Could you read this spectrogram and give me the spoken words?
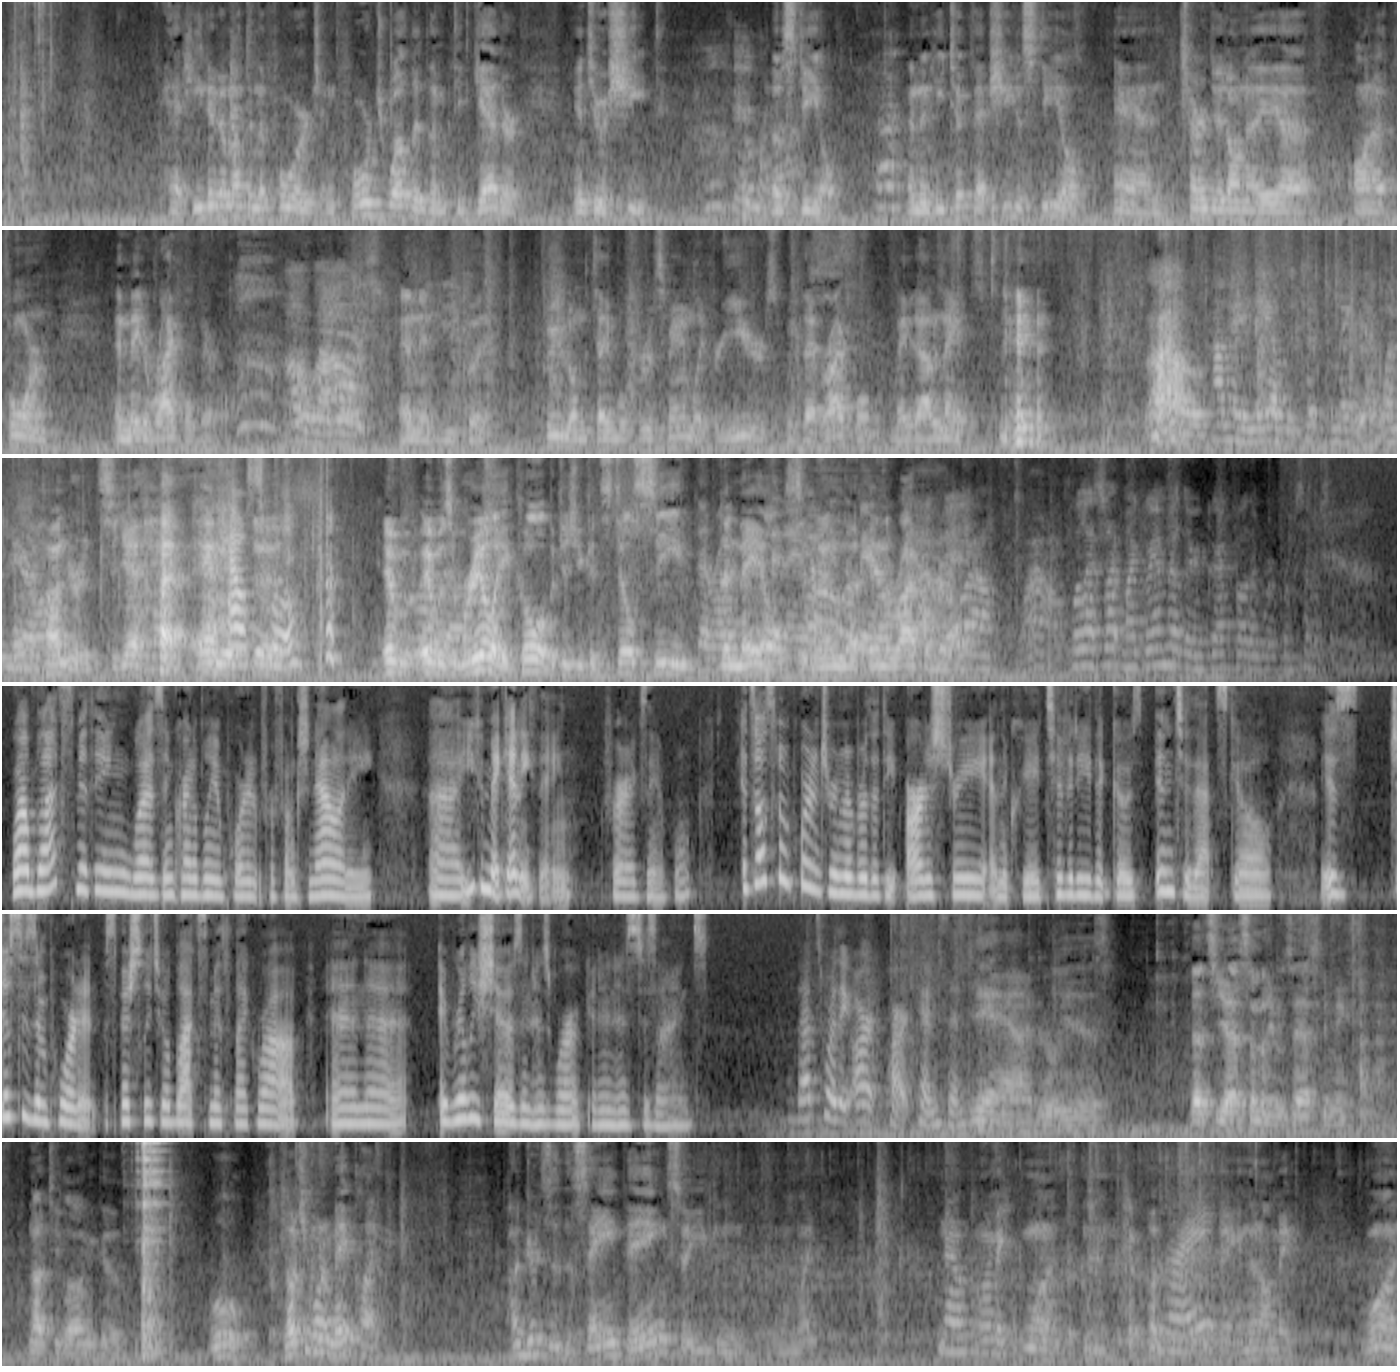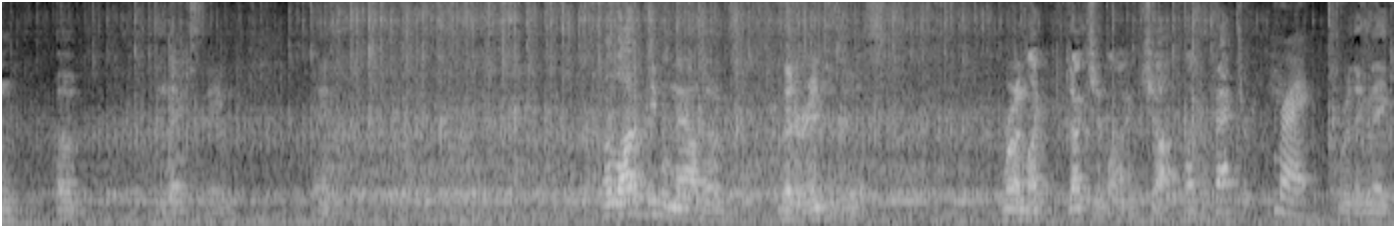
had heated them up in the forge, and forge welded them together into a sheet of steel. And then he took that sheet of steel and turned it on a uh, on a form and made a rifle barrel. Oh, wow. And then he put food on the table for his family for years with that rifle made out of nails. Wow. How many nails it took to make that one barrel? Hundreds, yeah. Yes. And it, House uh, full. It, it was really cool because you could still see The the nails the nail in the in the rifle barrel. Wow, wow. Well, that's like my grandmother and grandfather were from Somerset. While blacksmithing was incredibly important for functionality, uh, you can make anything, for example. It's also important to remember that the artistry and the creativity that goes into that skill is just as important, especially to a blacksmith like Rob, and uh, it really shows in his work and in his designs. That's where the art part comes in. Yeah, it really is. That's yeah. Somebody was asking me not too long ago. Well, don't you want to make like hundreds of the same thing so you can? And I'm like, no, I want to make one of the same thing, and then I'll make one of the next thing. And a lot of people now, though, that are into this run like a production line shop, like a factory, Right. where they make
